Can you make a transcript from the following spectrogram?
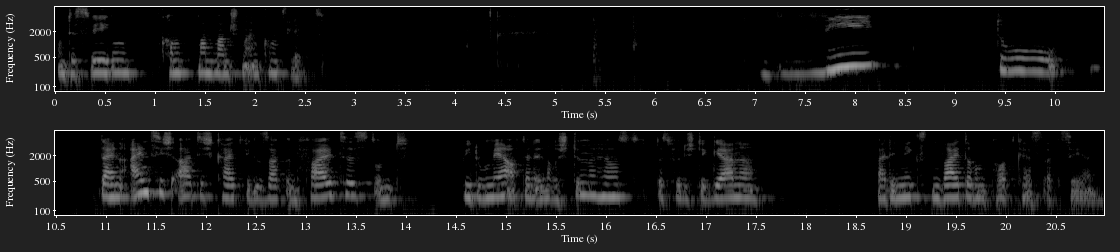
und deswegen kommt man manchmal in Konflikt. Wie du deine Einzigartigkeit, wie gesagt, entfaltest und wie du mehr auf deine innere Stimme hörst, das würde ich dir gerne bei den nächsten weiteren Podcasts erzählen.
